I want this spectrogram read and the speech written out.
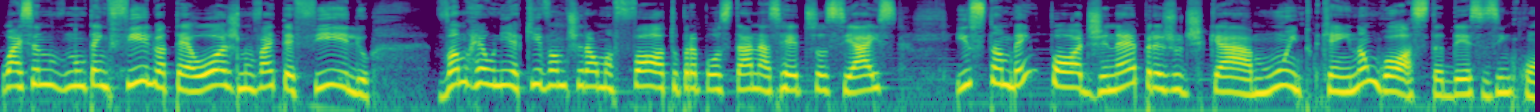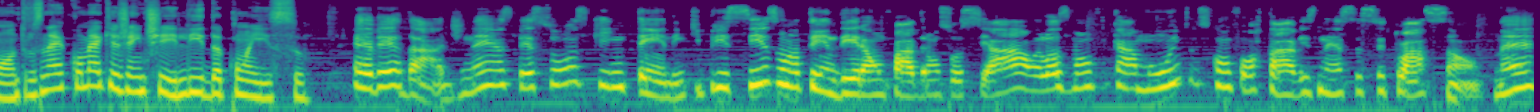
Uai, você não, não tem filho até hoje, não vai ter filho? Vamos reunir aqui, vamos tirar uma foto para postar nas redes sociais." Isso também pode, né, prejudicar muito quem não gosta desses encontros, né? Como é que a gente lida com isso? É verdade, né? As pessoas que entendem que precisam atender a um padrão social, elas vão ficar muito desconfortáveis nessa situação, né?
